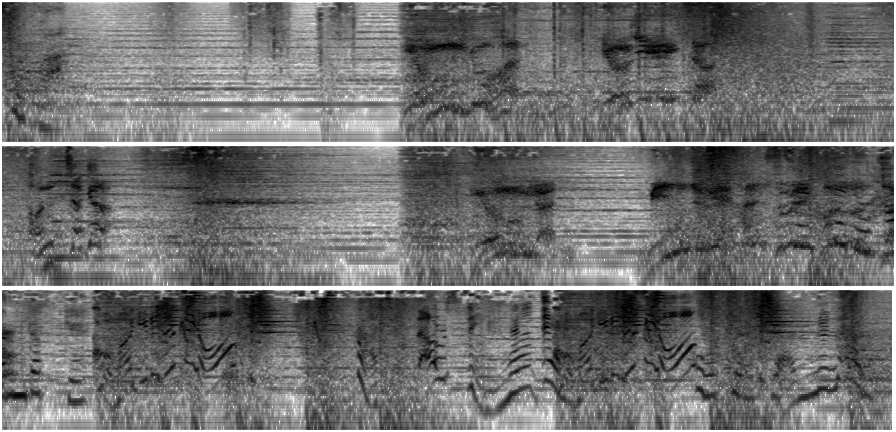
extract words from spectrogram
초과 영유한 여기에 있다. 번쩍여라. 영웅이란 민중의 한숨을 또 거둬줬다. 아름답게 고마기를 내세요. 아직 싸울 수 있는데 고마기를 포기하지 않는 한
